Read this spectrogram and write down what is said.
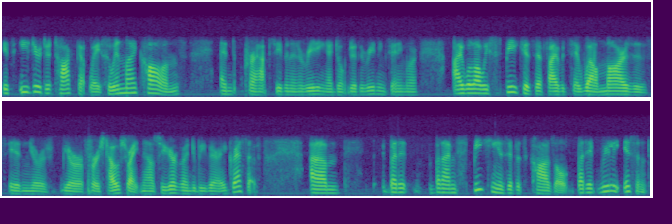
it's easier to talk that way so in my columns and perhaps even in a reading, I don't do the readings anymore. I will always speak as if I would say, "Well, Mars is in your your first house right now, so you're going to be very aggressive." Um, but it but I'm speaking as if it's causal, but it really isn't.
